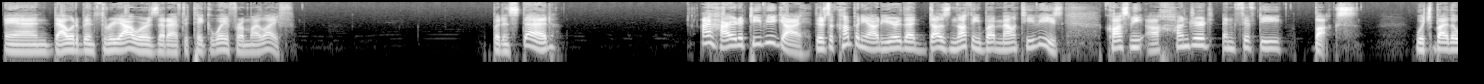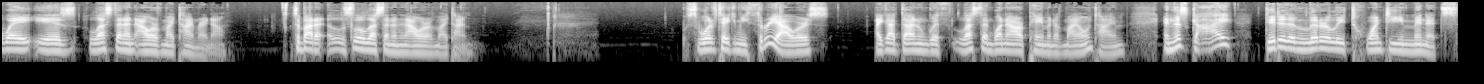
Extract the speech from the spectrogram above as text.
And that would have been three hours that I have to take away from my life. But instead, I hired a TV guy. There's a company out here that does nothing but mount TVs. Cost me 150 bucks, which by the way is less than an hour of my time right now. It's about a, it's a little less than an hour of my time. So would have taken me three hours. I got done with less than one hour payment of my own time. And this guy did it in literally 20 minutes.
